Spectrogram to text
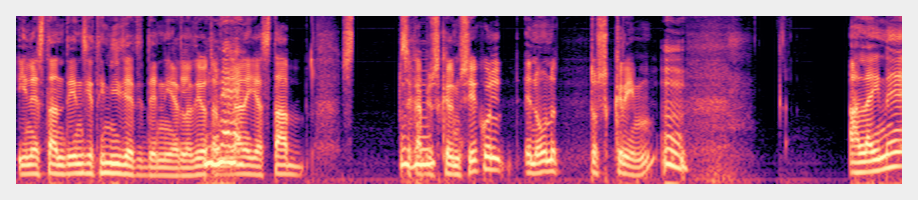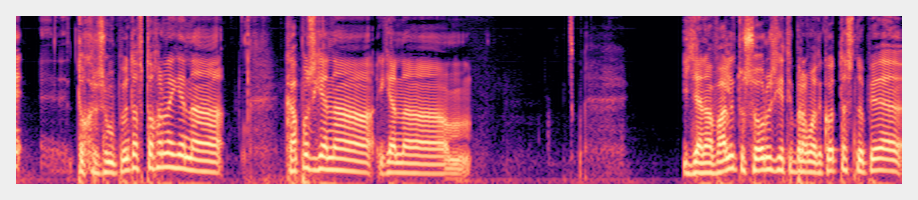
είναι stand-ins για την ίδια την ταινία. Δηλαδή όταν Ναι. μιλάνε για stab σ- σε κάποιο Scream sequel, εννοούν το Scream, Μμ, αλλά είναι. Το χρησιμοποιούν ταυτόχρονα για να. κάπως για να. Για να για να βάλει τους όρους για την πραγματικότητα στην οποία ε,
